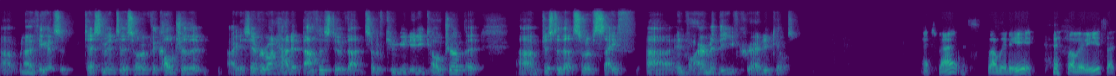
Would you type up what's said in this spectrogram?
Um, I think that's a testament to sort of the culture that I guess everyone had at Bathurst of that sort of community culture, but um, just to that sort of safe uh, environment that you've created, Kels. Thanks, mate. It's lovely to hear. lovely to hear such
